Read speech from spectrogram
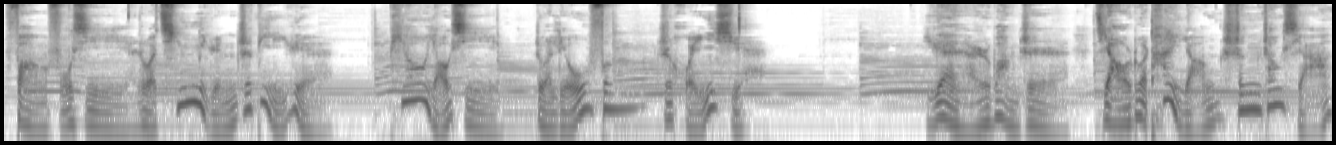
仿佛兮若轻云之蔽月，飘摇兮若流风之回雪。远而望之，皎若太阳升朝霞；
